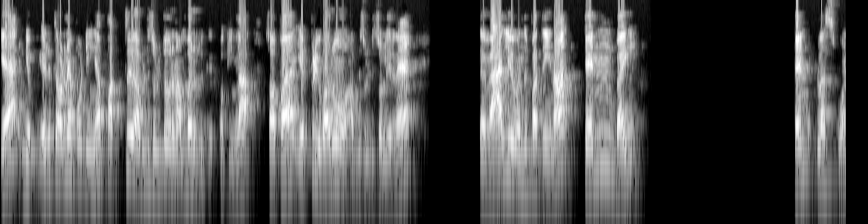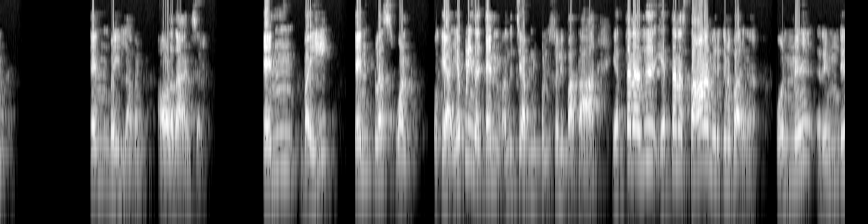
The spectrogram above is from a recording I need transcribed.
ஏன்? இங்க எடுத்த உடனே போட்டீங்க பத்து அப்படின்னு சொல்லிட்டு ஒரு நம்பர் இருக்கு. ஓகேங்களா? ஸோ அப்ப எப்படி வரும் அப்படின்னு சொல்லிட்டு சொல்லிடுறேன். இந்த வேல்யூ வந்து பாத்தீங்கன்னா ten by ten plus one ten by eleven அவ்வளவுதான் answer ten by ten plus one okay எப்படி இந்த டென் வந்துச்சு அப்படின்னு சொல்லி- பார்த்தா எத்தனது எத்தனை ஸ்தானம் இருக்குன்னு பாருங்க. ஒன்னு ரெண்டு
